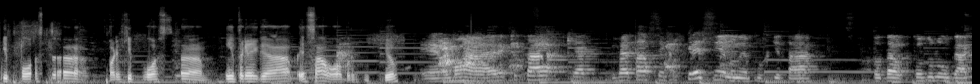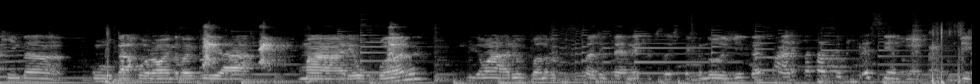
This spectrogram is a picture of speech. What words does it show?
que possa, para que possa entregar essa obra, entendeu? É uma área que, tá, que é, vai estar tá sempre crescendo, né? Porque tá toda, todo lugar que ainda, um lugar rural ainda vai virar uma área urbana que uma área urbana vai precisar de internet, vai precisar de tecnologia, então essa área vai estar sempre crescendo, né? De,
